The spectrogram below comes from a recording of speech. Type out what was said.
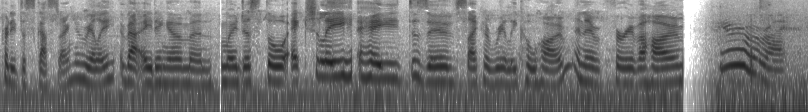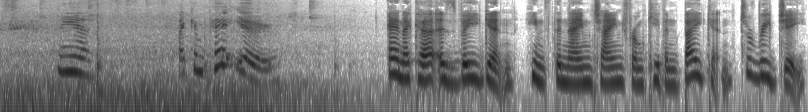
pretty disgusting, really, about eating him. And we just thought, actually, he deserves like a really cool home and a forever home. You're all right. Yeah, I can pet you. Annika is vegan, hence the name change from Kevin Bacon to Reggie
